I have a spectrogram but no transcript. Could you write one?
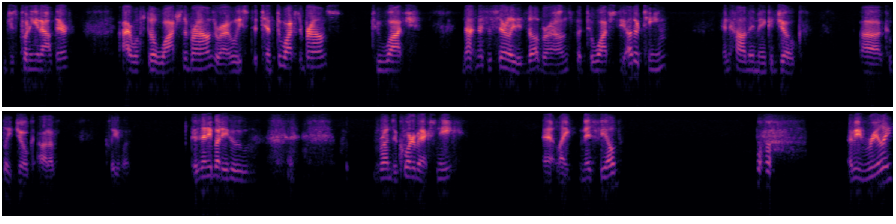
I'm just putting it out there. I will still watch the Browns, or at least attempt to watch the Browns, to watch not necessarily the Browns, but to watch the other team and how they make a joke, uh, complete joke out of Cleveland. Because anybody who runs a quarterback sneak at like midfield, I mean, really?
